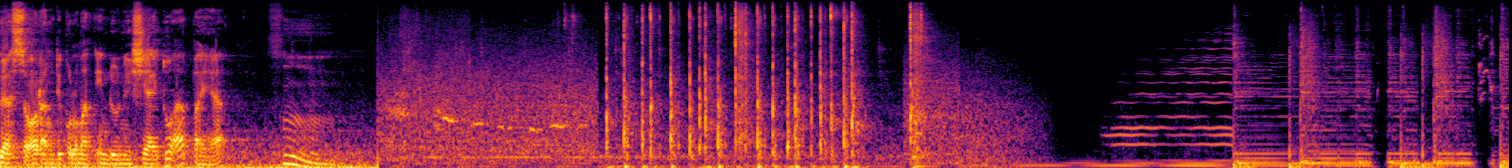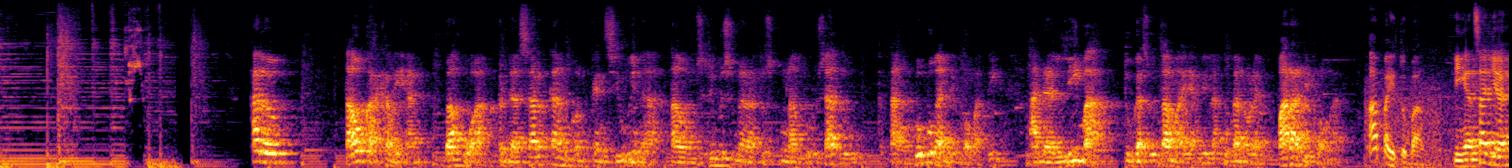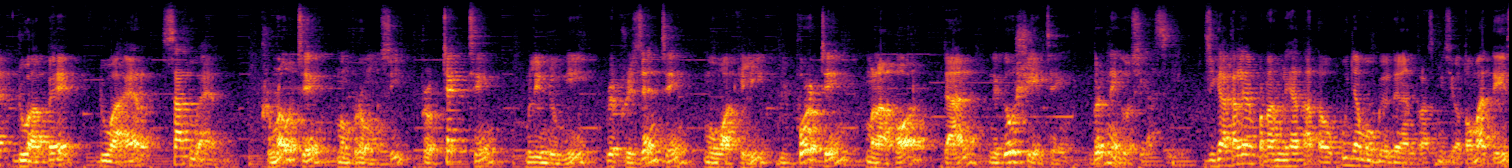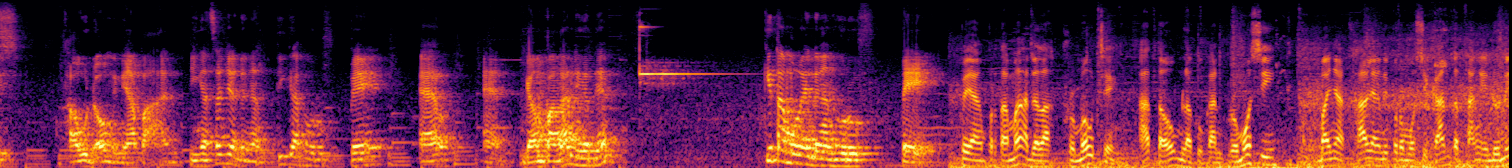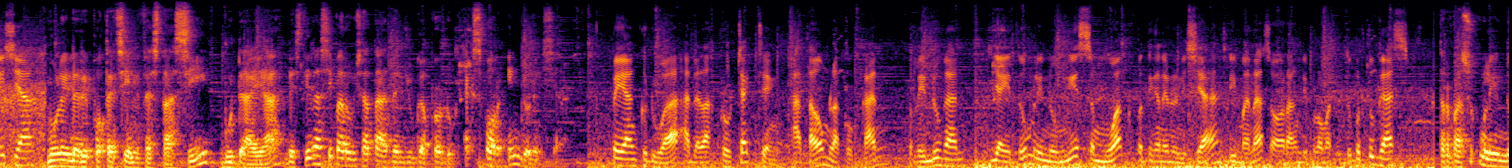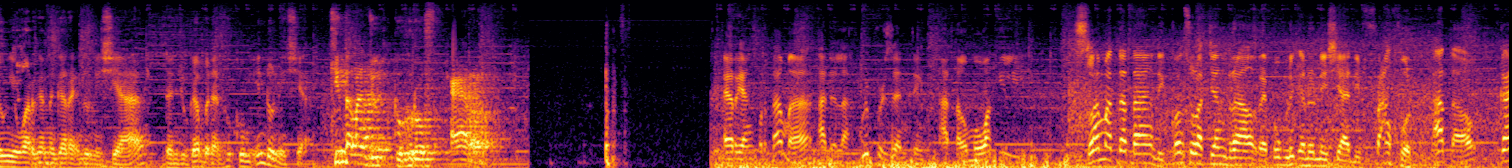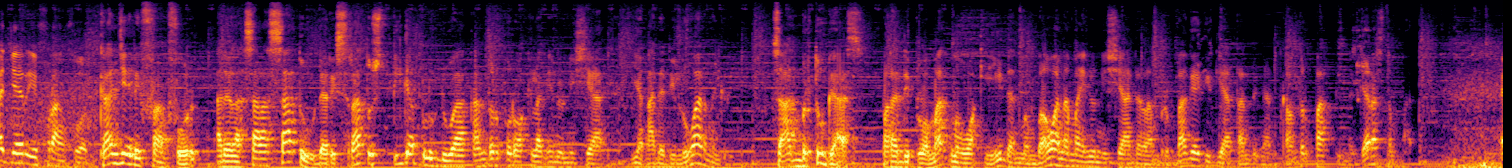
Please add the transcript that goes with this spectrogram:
Tugas seorang diplomat Indonesia itu apa ya? Hmm. Halo, tahukah kalian bahwa berdasarkan Konvensi Wina tahun 1961 tentang hubungan diplomatik, ada lima tugas utama yang dilakukan oleh para diplomat. Apa itu bang? Ingat saja, 2P, 2R, 1N. Promoting, mempromosi, protecting, melindungi, representing, mewakili, reporting, melapor, dan negotiating, bernegosiasi. Jika kalian pernah melihat atau punya mobil dengan transmisi otomatis, tahu dong ini apaan? Ingat saja dengan tiga huruf P, R, N. Gampang kan ingatnya? Kita mulai dengan huruf P. P yang pertama adalah promoting atau melakukan promosi. Banyak hal yang dipromosikan tentang Indonesia. Mulai dari potensi investasi, budaya, destinasi pariwisata, dan juga produk ekspor Indonesia. P yang kedua adalah protecting atau melakukan perlindungan, yaitu melindungi semua kepentingan Indonesia di mana seorang diplomat itu bertugas, termasuk melindungi warga negara Indonesia dan juga badan hukum Indonesia. Kita lanjut ke huruf R. R yang pertama adalah representing atau mewakili. Selamat datang di Konsulat Jenderal Republik Indonesia di Frankfurt atau KJRI Frankfurt. KJRI Frankfurt adalah salah satu dari 132 kantor perwakilan Indonesia yang ada di luar negeri. Saat bertugas, para diplomat mewakili dan membawa nama Indonesia dalam berbagai kegiatan dengan counterpart di negara setempat.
